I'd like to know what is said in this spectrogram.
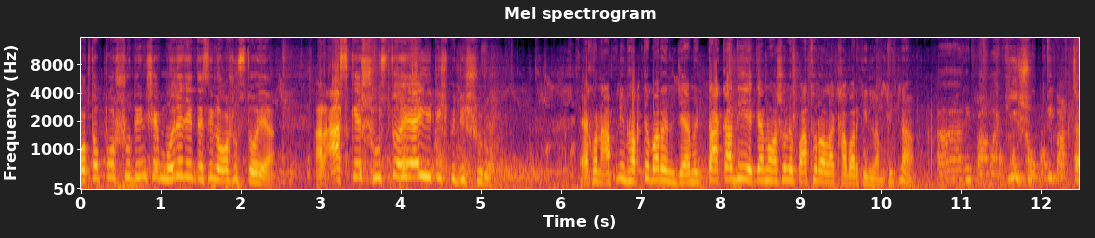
গত পরশু দিন সে মরে যেতেছিল অসুস্থ হইয়া। আর আজকে সুস্থ হইয়া ইটিস পিটিস শুরু। এখন আপনি ভাবতে পারেন যে আমি টাকা দিয়ে কেন আসলে পাথরওয়ালা খাবার কিনলাম ঠিক না? আরে বাবা কি শক্তি বাচ্চা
